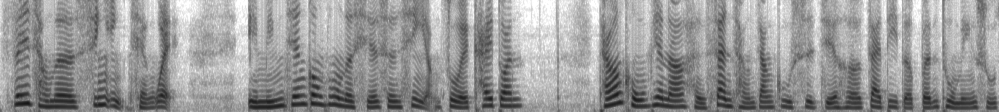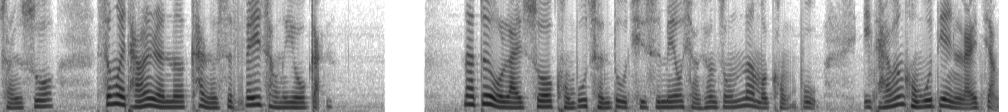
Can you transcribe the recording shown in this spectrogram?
非常的新颖前卫，以民间供奉的邪神信仰作为开端。台湾恐怖片呢，很擅长将故事结合在地的本土民俗传说。身为台湾人呢，看的是非常的有感。那对我来说，恐怖程度其实没有想象中那么恐怖。以台湾恐怖电影来讲，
